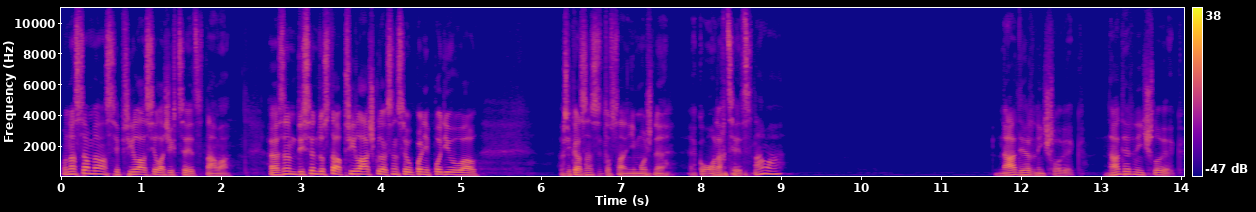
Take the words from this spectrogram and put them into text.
Ona sama si přihlásila, že chce jet s náma. A já jsem, když jsem dostal přihlášku, tak jsem se úplně podivoval. A říkal jsem si, to snad není možné. Jako ona chce jet s náma? Nádherný člověk. Nádherný člověk.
